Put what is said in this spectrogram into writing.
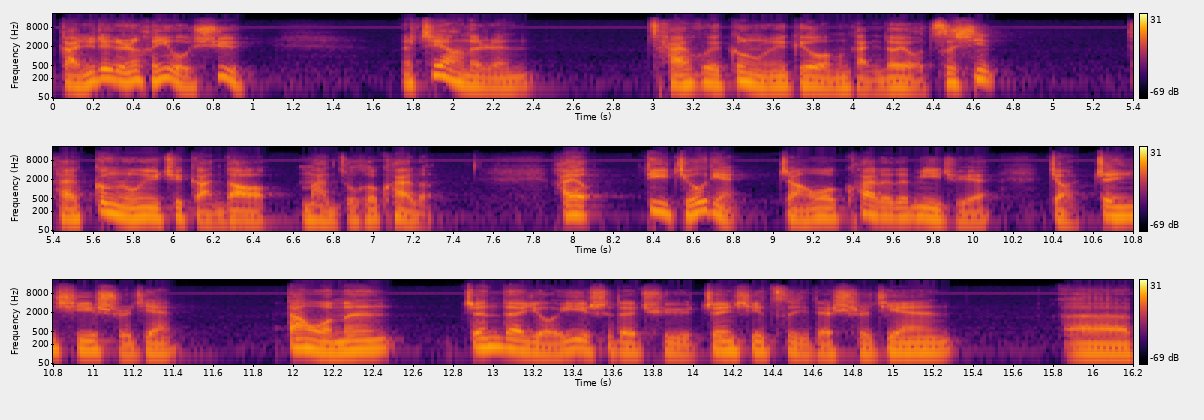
感觉这个人很有序，那这样的人才会更容易给我们感觉到有自信，才更容易去感到满足和快乐。还有第九点，掌握快乐的秘诀叫珍惜时间。当我们真的有意识的去珍惜自己的时间。呃，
